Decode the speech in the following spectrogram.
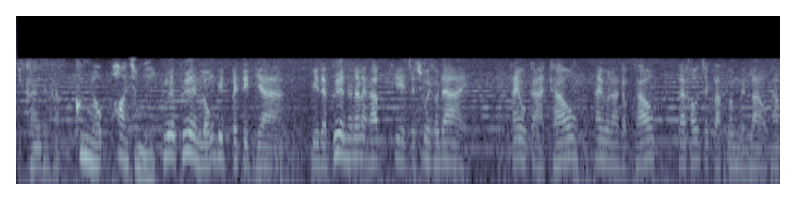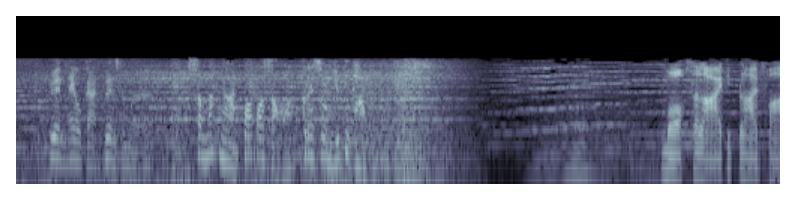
อีกครั้งเถอะครับ คุณนพพรชำนิเมื่อเพื่อนหลงผิดไปติดยา มีแต่เพื่อนเท่านั้นแหละครับ ที่จะช่วยเขาได้ ให้โอกาสเขาให้เวลากับเขา แล้วเขาจะกลับมาเหมือนเราครับเพื่อนให้โอกาสเพื่อนเสมอ สำนักงานปปส กระทรวงยุติธรรม หมอกสลายที่ปลายฟ้า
